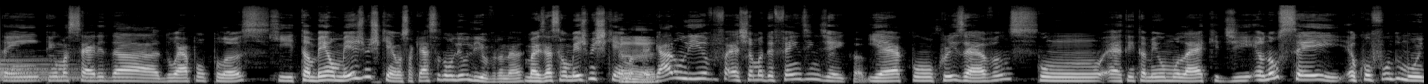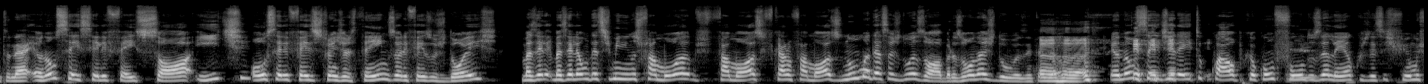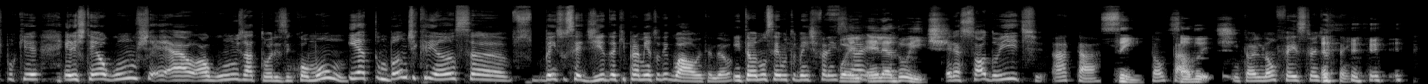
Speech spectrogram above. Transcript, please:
tem, tem uma série da, do Apple Plus que também é o mesmo esquema, só que essa eu não li o livro, né? Mas essa é o mesmo esquema. Uhum. Pegaram um livro, é, chama Defending Jacob. E é com o Chris Evans, com. É, tem também um moleque de. Eu não sei, eu confundo muito, né? Eu não sei se ele fez só It, ou se ele fez Stranger Things, ou ele fez os dois. Mas ele, mas ele é um desses meninos famosos, famosos que ficaram famosos numa dessas duas obras, ou nas duas, entendeu? Uhum. Eu não sei direito qual, porque eu confundo os elencos desses filmes, porque eles têm alguns, é, alguns atores em comum e é um bando de criança bem sucedida que para mim é tudo igual, entendeu? Então eu não sei muito bem diferenciar. Foi, ele é do It. Ele é só do It? Ah, tá. Sim. Então tá. Só do It. Então ele não fez Stranger Things.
